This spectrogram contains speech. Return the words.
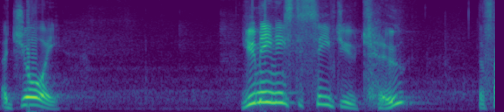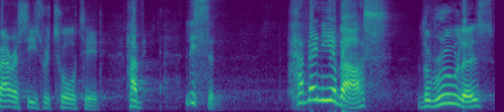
a joy. You mean he's deceived you too? The Pharisees retorted. Have, listen, have any of us, the rulers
